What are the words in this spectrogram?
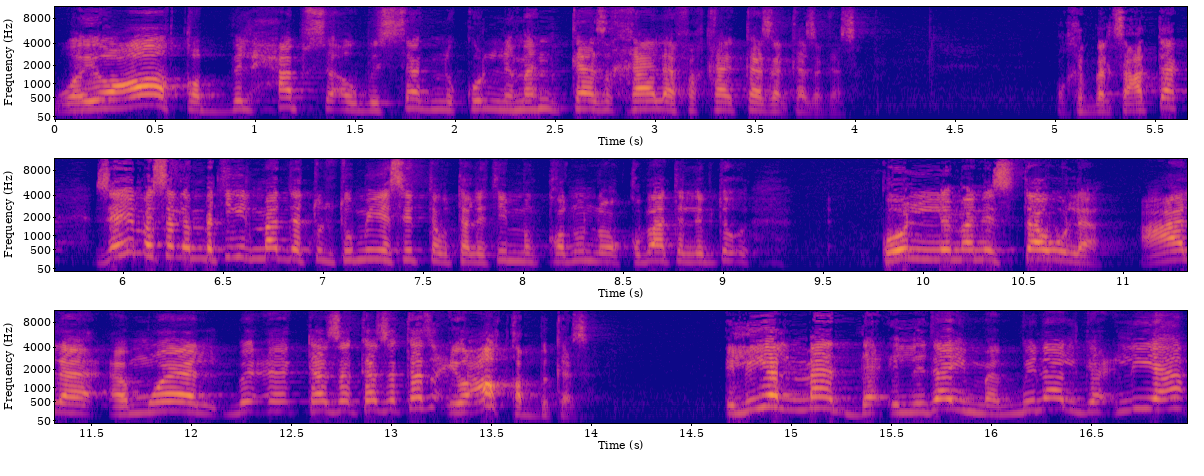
ويعاقب بالحبس أو بالسجن كل من كذا خالف كذا كذا كذا. واخد بال سعادتك؟ زي مثلا لما تيجي المادة 336 من قانون العقوبات اللي بتقول كل من استولى على أموال كذا كذا كذا يعاقب بكذا. اللي هي المادة اللي دايما بنلجأ ليها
